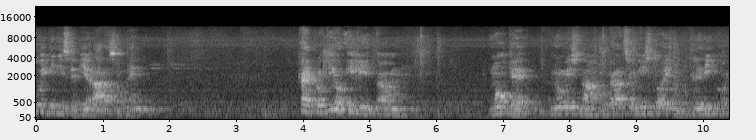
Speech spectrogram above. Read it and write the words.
i vidi se vi eraras aŭ ne. kai pro tio ili um, moke nomis la operatio mistoi clericoi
